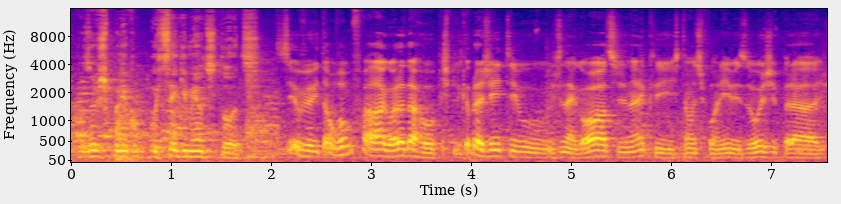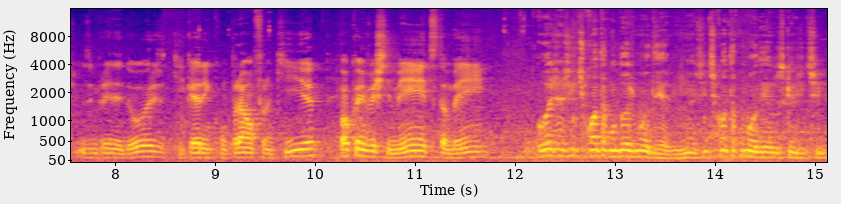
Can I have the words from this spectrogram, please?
Depois eu explico os segmentos todos. Silvio, então vamos falar agora da roupa. Explica pra gente os negócios né, que estão disponíveis hoje para os empreendedores que querem comprar uma franquia. Qual que é o investimento também? Hoje a gente conta com dois modelos. Né? A gente conta com modelos que a gente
